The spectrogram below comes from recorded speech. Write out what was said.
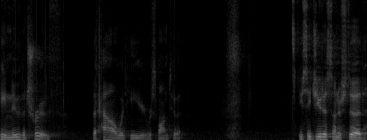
He knew the truth, but how would he respond to it? You see, Judas understood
